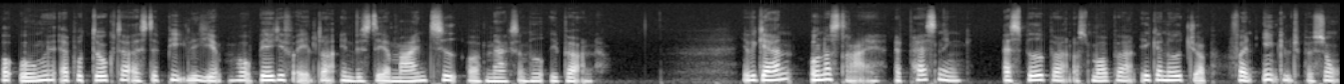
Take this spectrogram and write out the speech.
og unge er produkter af stabile hjem, hvor begge forældre investerer meget tid og opmærksomhed i børnene. Jeg vil gerne understrege, at pasning af spædbørn og småbørn ikke er noget job for en enkelt person,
